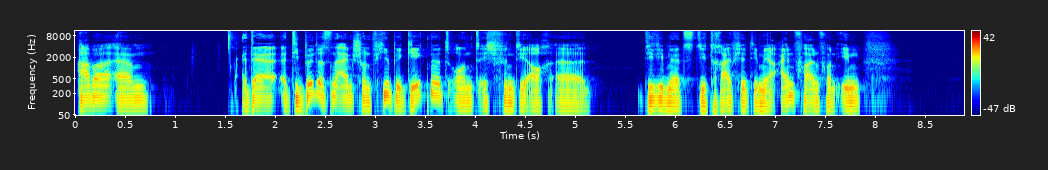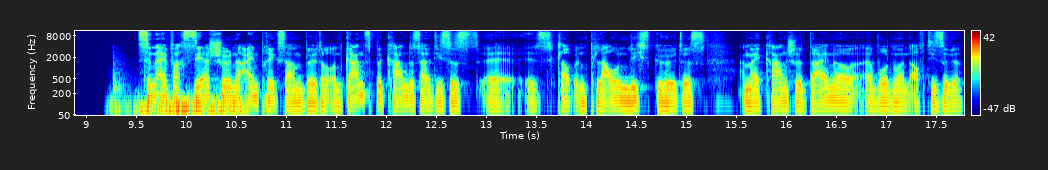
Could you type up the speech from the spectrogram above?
Aber ähm, der, die Bilder sind einem schon viel begegnet und ich finde die auch, äh, die, die mir jetzt, die drei, vier, die mir einfallen von ihm, sind einfach sehr schöne, einprägsame Bilder. Und ganz bekannt ist halt dieses, äh, ich glaube, in blauen Licht gehülltes amerikanische Diner, äh, wo man auf diese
